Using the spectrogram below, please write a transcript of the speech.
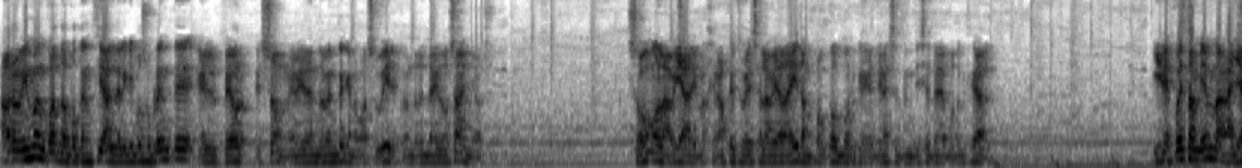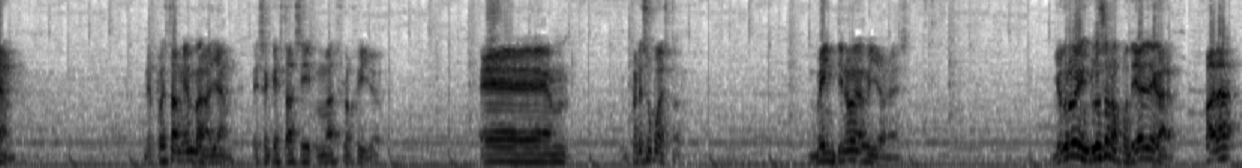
Ahora mismo, en cuanto a potencial del equipo suplente, el peor es Son, evidentemente que no va a subir, con 32 años. Son o la Viad, imaginaos que estuviese la Viad ahí tampoco porque tiene 77 de potencial. Y después también Magallán, Después también Magallán, ese que está así más flojillo. Eh, presupuesto. 29 millones. Yo creo que incluso nos podría llegar para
